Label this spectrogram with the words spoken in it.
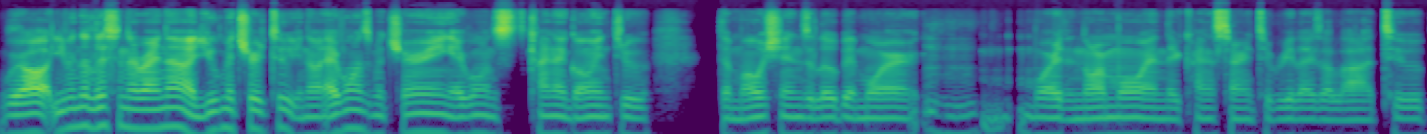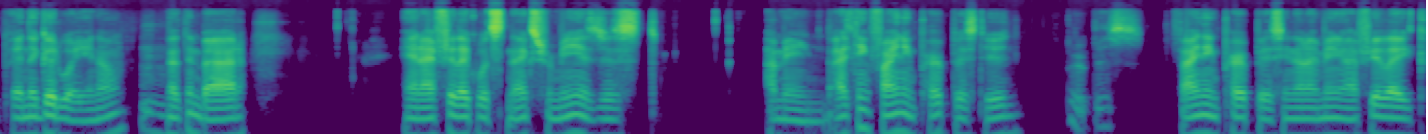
We're all, even the listener right now, you matured too. You know, everyone's maturing. Everyone's kind of going through the motions a little bit more, Mm-hmm. more than normal, and they're kind of starting to realize a lot too, in a good way. You know, Mm-hmm. nothing bad. And I feel like what's next for me is just, I mean, I think finding purpose, dude. Purpose. Finding purpose. You know what I mean? I feel like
